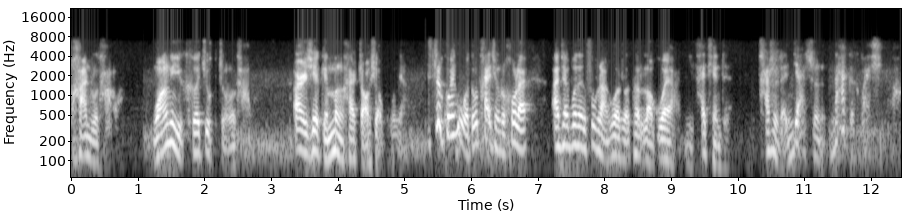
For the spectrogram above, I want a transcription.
攀住他了，王立科就整住他了，而且给孟还找小姑娘，这关系我都太清楚。后来安全部那个副部长跟我说，他说老郭呀，你太天真，他是人家是那个关系啊，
